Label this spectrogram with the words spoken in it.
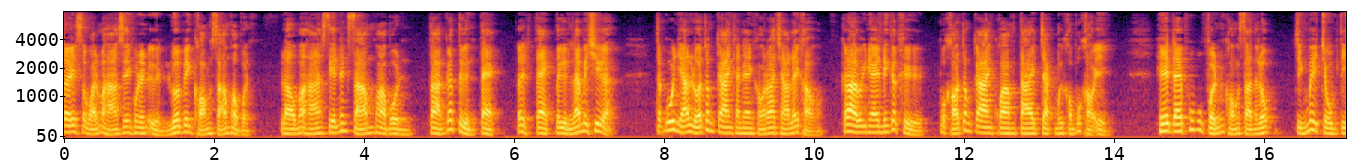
ลยสวรรค์มหาเซียนคนอื่นๆล้วนเป็นของสามผ่าบน เหล่ามหาเซียนทั้งสามผ่าบน ต่างก็ตื่นแตก เอ้ย แตกตื่นและไม่เชื่อ ตระกูลหยานหลัวต้องการคะแนนของราชาและเขา กล่าวอีกในหนึ่งก็คือ พวกเขาต้องการความตายจากมือของพวกเขาเอง เหตุใดผู้ผู้ฝนของสารนรกจึงไม่โจมตี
